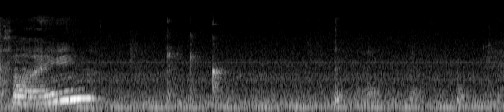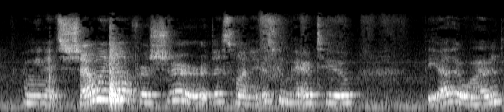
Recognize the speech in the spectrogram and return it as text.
applying. I mean, it's showing up for sure. This one is compared to the other one.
